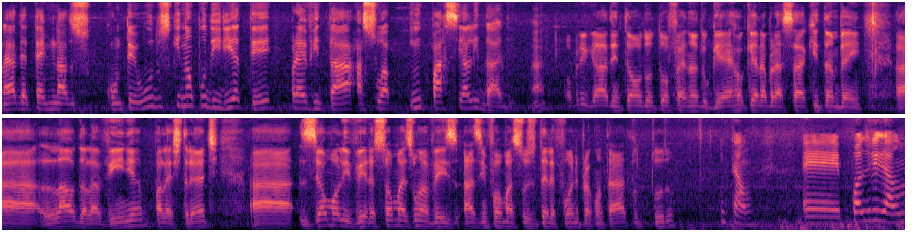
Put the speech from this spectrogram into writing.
né, a determinados conteúdos que não poderia ter para evitar a sua imparcialidade. Né? Obrigado, então, doutor Fernando Guerra. Eu quero abraçar aqui também a Lauda Lavínia, palestrante, a Zelma Oliveira. Só mais uma vez as informações do telefone para contato, tudo. Então, é, pode ligar no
